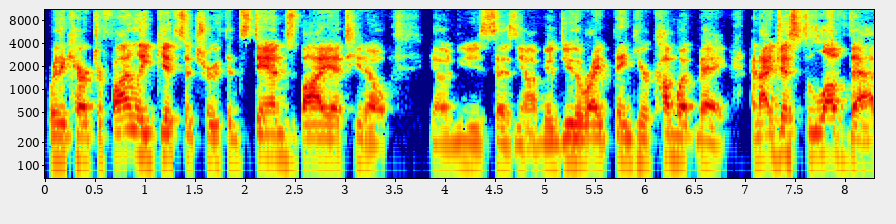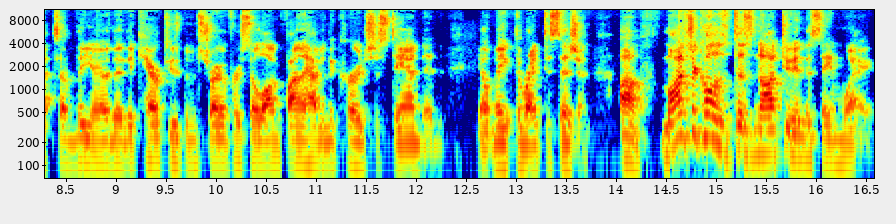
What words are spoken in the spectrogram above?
where the character finally gets the truth and stands by it, you know, you know, and he says, you know, I'm going to do the right thing here, come what may. And I just love that of the, you know, the, the character who's been struggling for so long, finally having the courage to stand and, you know, make the right decision. Um, Monster Calls does not do it in the same way,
